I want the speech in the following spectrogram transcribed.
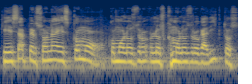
que esa persona es como, como, los, los, como los drogadictos.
